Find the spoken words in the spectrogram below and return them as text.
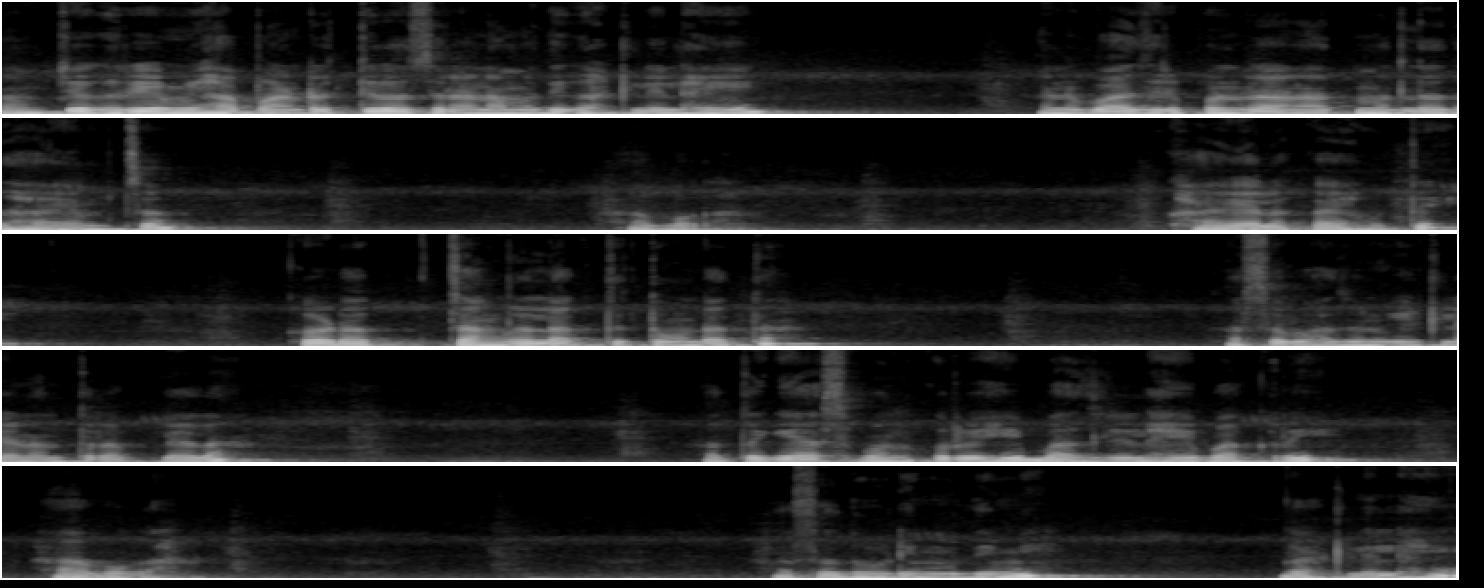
आमच्या घरी आम्ही हा पांढरा तिळच रानामध्ये घातलेला आहे. आणि बाजरी पण रानातमधलं आहे आमचं. हा बघा. खायला काय होते कडक चांगलं लागते तोंडात. असं भाजून घेतल्यानंतर आपल्याला आता गॅस बंद करूया ही भाजलेलं आहे भाकरी. हा बघा. असं धोडीमध्ये मी गाठलेलं आहे.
